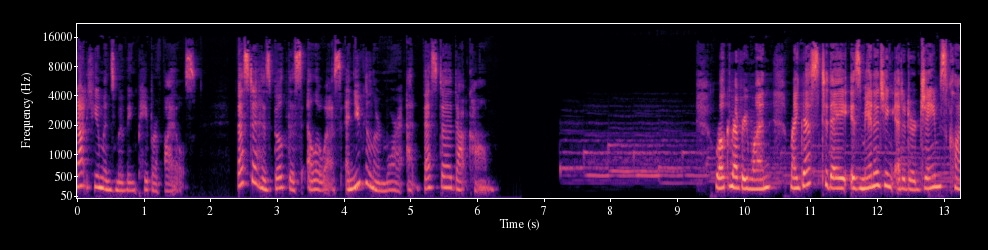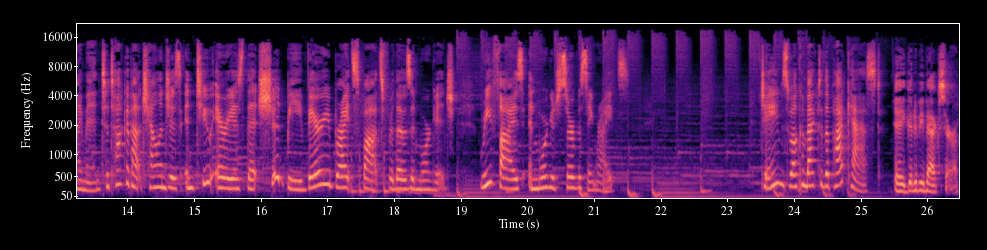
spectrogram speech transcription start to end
not humans moving paper files. Vesta has built this LOS, and you can learn more at Vesta.com. Welcome, everyone. My guest today is managing editor James Kleimann to talk about challenges in two areas that should be very bright spots for those in mortgage refis and mortgage servicing rights. James, welcome back to the podcast. Hey, good to be back, Sarah.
